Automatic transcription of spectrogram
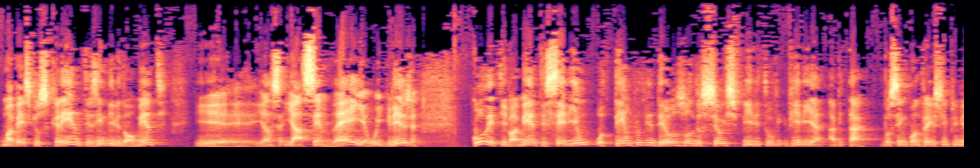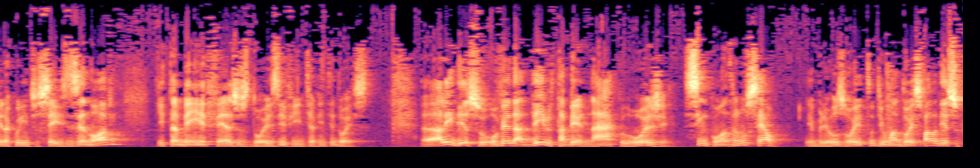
uma vez que os crentes individualmente e, e, a, e a Assembleia, ou Igreja, coletivamente seriam o templo de Deus onde o seu Espírito viria habitar. Você encontra isso em 1 Coríntios 6, 19 e também em Efésios 2, de 20 a 22. Ah, além disso, o verdadeiro tabernáculo hoje se encontra no céu. Hebreus 8, de 1 a 2, fala disso,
